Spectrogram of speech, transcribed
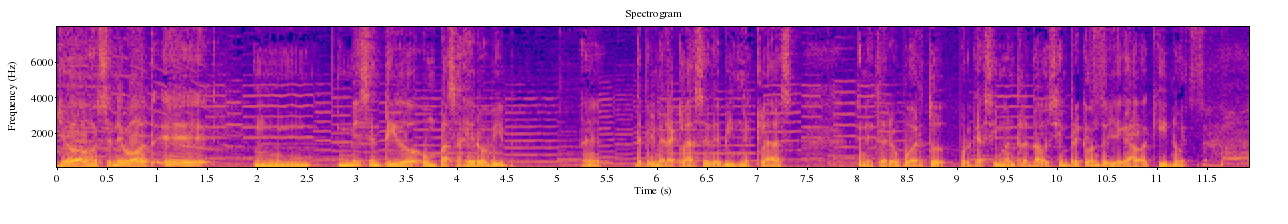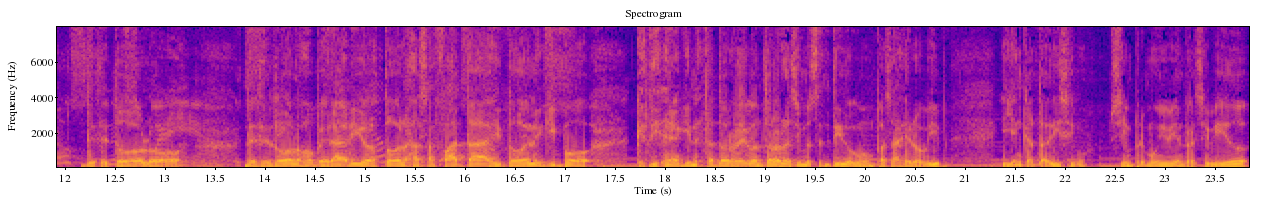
Yo, José Nebot, eh, mm, me he sentido un pasajero VIP ¿eh? de primera clase, de business class, en este aeropuerto, porque así me han tratado siempre cuando he llegado aquí, ¿no? Desde todos los, desde todos los operarios, todas las azafatas y todo el equipo que tienen aquí en esta torre de control, así me he sentido como un pasajero VIP y encantadísimo. Siempre muy bien recibido.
